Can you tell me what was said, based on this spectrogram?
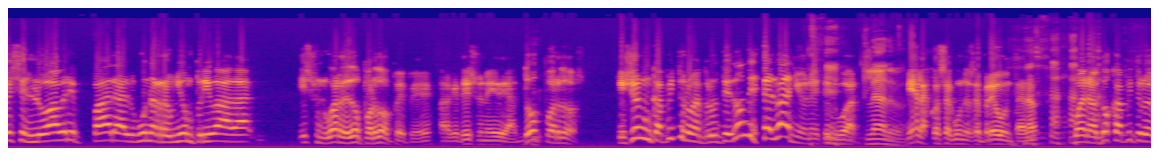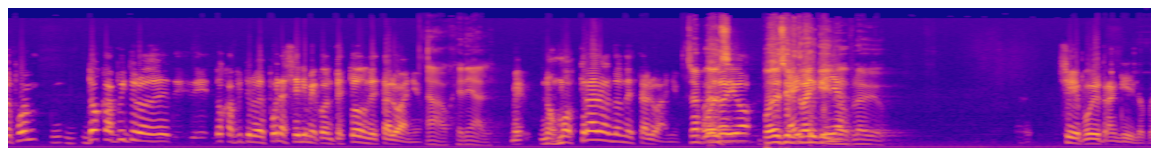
veces lo abre para alguna reunión privada. Es un lugar de dos por dos, Pepe, eh, para que te des una idea. Dos por dos. Que yo en un capítulo me pregunté, ¿dónde está el baño en este lugar? Claro. Mirá las cosas que uno se pregunta, ¿no? Bueno, dos capítulos después, dos capítulos, de- de- dos capítulos después la serie me contestó dónde está el baño. Ah, genial. Me- nos mostraron dónde está el baño. Ya podés, digo podés ir tranquilo, pequeña- Flavio. Sí, puedo ir tranquilo.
